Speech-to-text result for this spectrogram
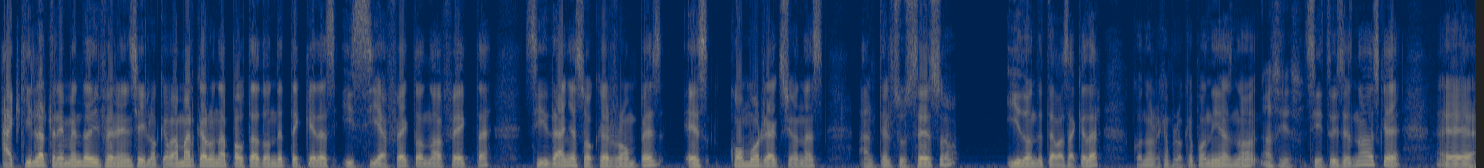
Aquí la tremenda diferencia y lo que va a marcar una pauta dónde te quedas y si afecta o no afecta, si dañas o qué rompes, es cómo reaccionas ante el suceso y dónde te vas a quedar, con el ejemplo que ponías, ¿no? Así es. Si tú dices, no, es que eh,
